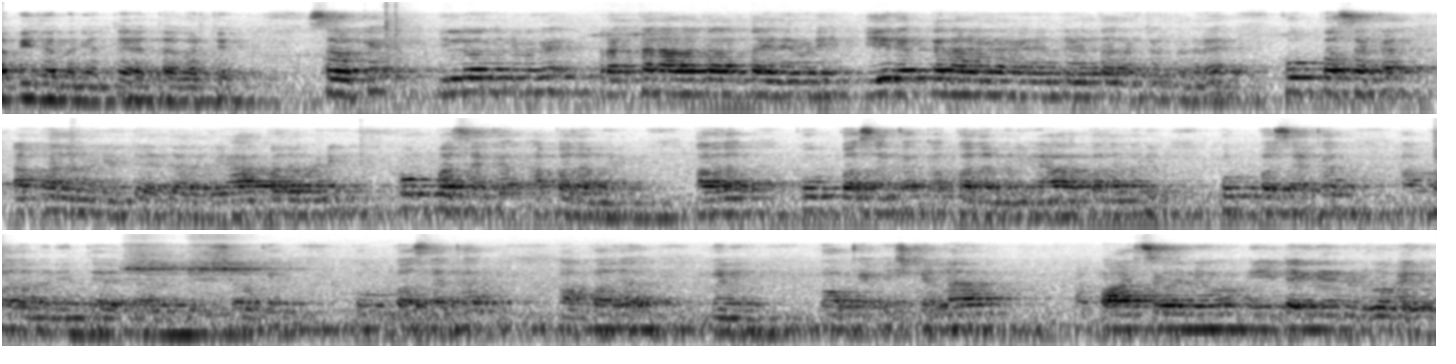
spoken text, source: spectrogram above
ಅಭಿಧಮನಿ ಅಂತ ಹೇಳ್ತಾ ಬರ್ತೀವಿ. ಸೊ ಓಕೆ ಇಲ್ಲೊಂದು ನಿಮಗೆ ರಕ್ತನಾಳಕ ಅಂತ ಇದೆ ನೋಡಿ. ಈ ರಕ್ತನಾಳಿಗೆ ನಾವು ಏನಂತ ಹೇಳ್ತಾ ಬರ್ತೀವಿ ಪುಪ್ಪಸಕ ಅಪಧಮನಿ ಅಂತ ಹೇಳ್ತಾ ಬರ್ತೀವಿ. ಯಾವ ಪದಮನಿ ಪುಪ್ಪಸಕ ಅಪಧಮನಿ. ಹೌದಾ? ಪುಪ್ಪಸಕ ಅಪಧಮನಿ. ಯಾವ ಅಪಧಮನಿ? ಪುಪ್ಪಸಕ ಅಪಧಮನಿ ಅಂತ ಹೇಳ್ತಾ ಬರ್ತೀವಿ. ಸೊ ಓಕೆ ಪುಪ್ಪಸಕ ಅಪಧಮನಿ. ಓಕೆ ಇಷ್ಟೆಲ್ಲ ಪಾರ್ಟ್ಸ್ಗಳು ನೀವು ನೀಟಾಗಿ ನೆನಪಿಟ್ಕೋಬೇಕು.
